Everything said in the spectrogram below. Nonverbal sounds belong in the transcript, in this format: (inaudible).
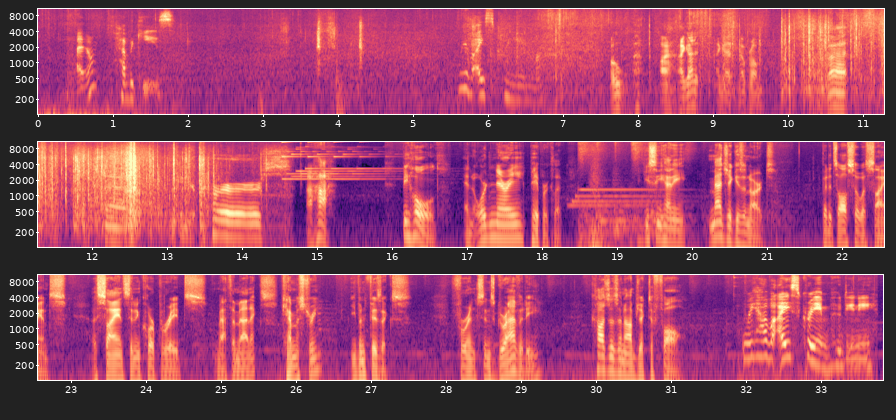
I don't have the keys. We have ice cream. Oh, I, I got it. I got it. No problem. That. That. Look in your purse. Aha. Behold, an ordinary paperclip. You see, honey, magic is an art, but it's also a science. A science that incorporates mathematics, chemistry, even physics. For instance, gravity causes an object to fall. We have ice cream, Houdini.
